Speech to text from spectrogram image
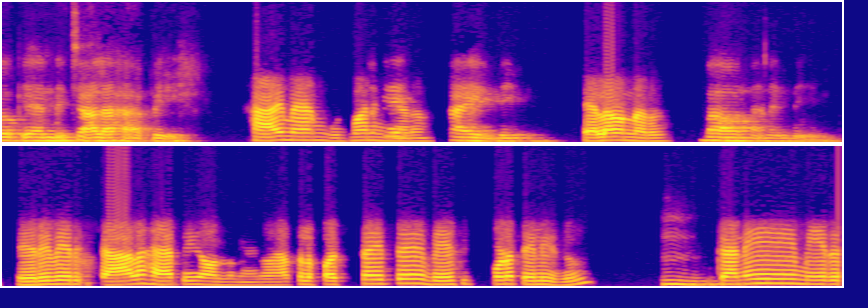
okay అండి. చాలా happy hi ma'am good morning madam hi అండి. ఎలా ఉన్నారు? బాగున్నానండి. వెరీ వెరీ చాలా హ్యాపీగా ఉంది మేడం అసలు ఫస్ట్ అయితే బేసిక్ కూడా తెలీదు. ఉమ్. కానీ మీరు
